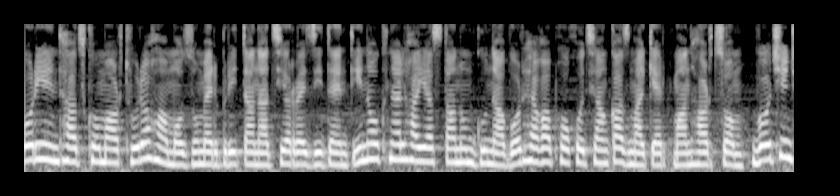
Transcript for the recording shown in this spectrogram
որի ընթացքում Արթուրը համոզում էր բրիտանացի ռեզիդենտին օգնել Հայաստանում գունավոր հեղափոխության կազմակերպման հարցում։ Ոչինչ,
